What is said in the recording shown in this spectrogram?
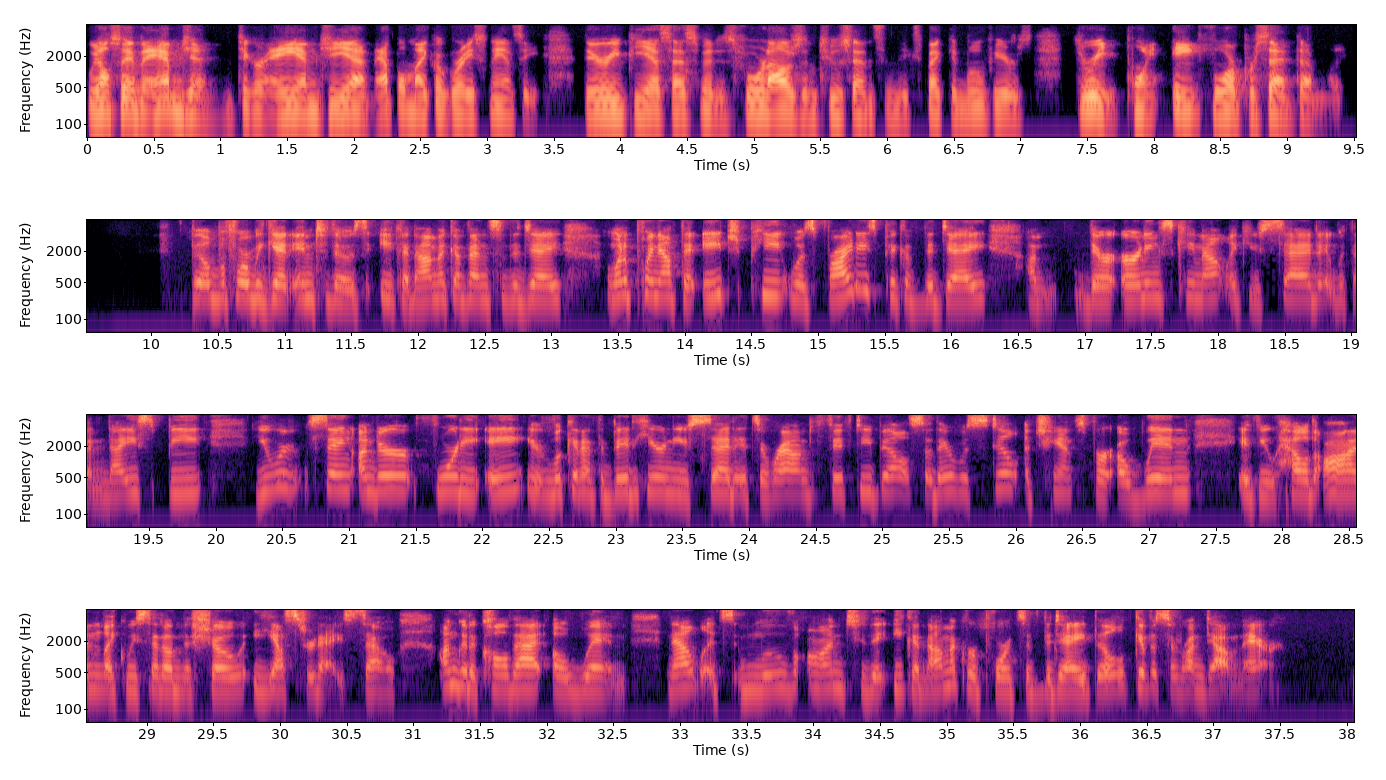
We also have Amgen, ticker AMGN, Apple, Michael Grace, Nancy, their EPS estimate is $4.02, and the expected move here is 3.84%, Emily. Bill, before we get into those economic events of the day, I want to point out that HP was Friday's pick of the day. Um, their earnings came out, like you said, with a nice beat. You were saying under 48. You're looking at the bid here, and you said it's around 50, Bill. So there was still a chance for a win if you held on, like we said on the show yesterday. So I'm going to call that a win. Now let's move on to the economic reports of the day. Bill, give us a rundown there.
